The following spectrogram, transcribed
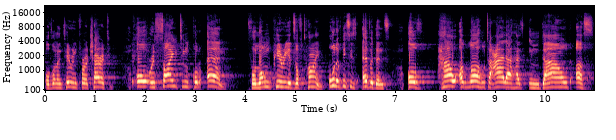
or volunteering for a charity or reciting Quran for long periods of time. All of this is evidence of how Allah Ta'ala has endowed us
